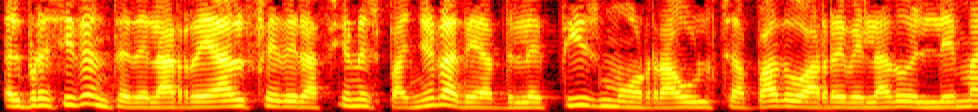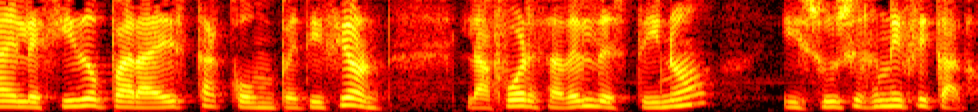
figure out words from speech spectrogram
El presidente de la Real Federación Española de Atletismo, Raúl Chapado, ha revelado el lema elegido para esta competición, la fuerza del destino y su significado.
